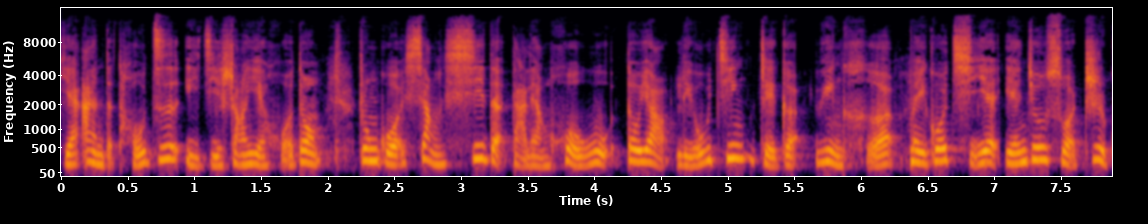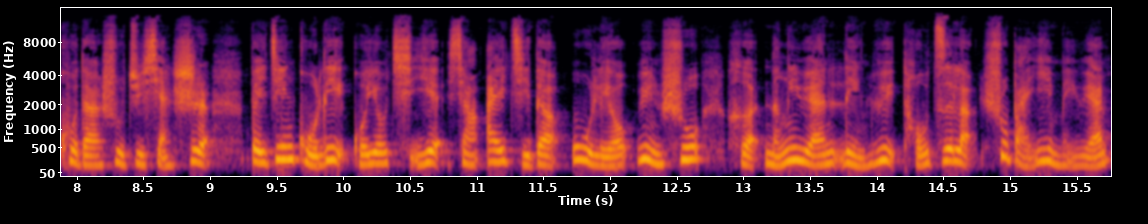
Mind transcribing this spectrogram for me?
沿岸的投资以及商业活动，中国向西的大量货物都要流经这个运河。美国企业研究所智库的数据显示，北京鼓励国有企业向埃及的物流运输和能源领域投资了数百亿美元。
